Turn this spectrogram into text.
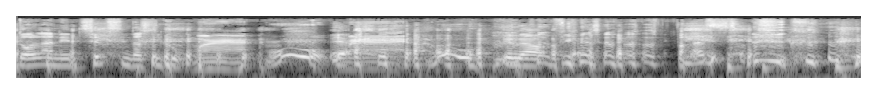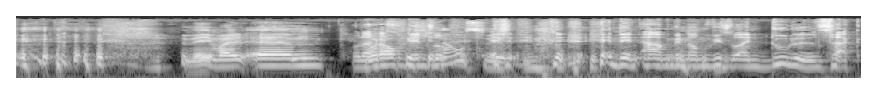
doll an den Zitzen, dass die Kuh. genau. Wie, was? Nee, weil, ähm, Oder worauf ich hinaus so will. in den Arm genommen wie so ein Dudelsack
